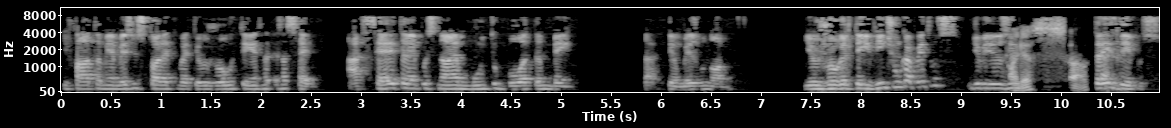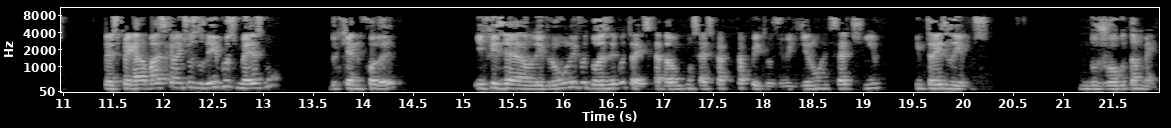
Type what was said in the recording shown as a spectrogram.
que fala também a mesma história que vai ter o jogo, tem essa, essa série. A série também, por sinal, é muito boa também, tá? Tem o mesmo nome. E o jogo ele tem 21 capítulos, divididos em Olha só. três livros. Então eles pegaram basicamente os livros mesmo do Ken Follett e fizeram livro 1, livro 2, livro 3, cada um com sete cap- capítulos, dividiram certinho em três livros. No jogo também.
